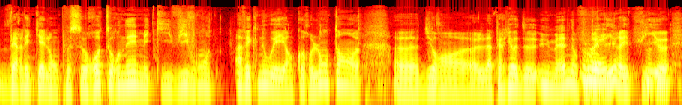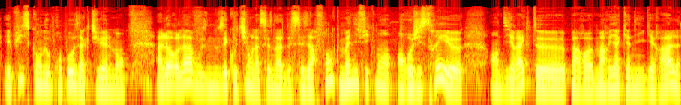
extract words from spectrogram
vers lesquelles on peut se retourner mais qui vivront avec nous et encore longtemps euh, euh, durant euh, la période humaine, on pourrait dire, et puis mhm. et puis ce qu'on nous propose actuellement. Alors là, vous, nous écoutions la sonate de César Franck, magnifiquement enregistrée en direct par Maria Kanigueral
